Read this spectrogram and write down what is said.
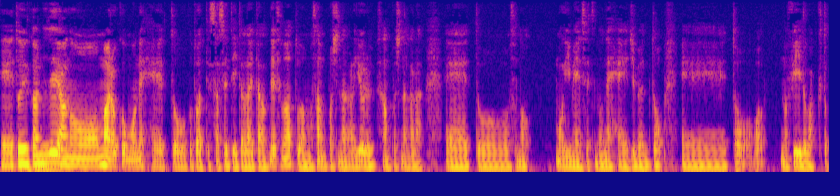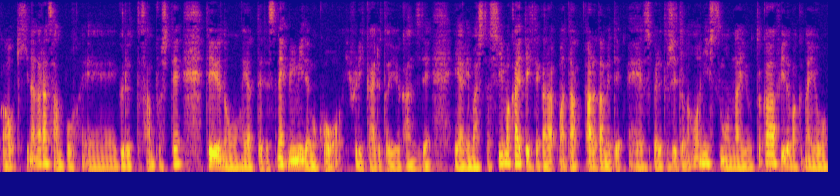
えー、という感じで、あのー、まあ、録音もね、えっ、ー、と、断ってさせていただいたので、その後は、ま、散歩しながら、夜散歩しながら、えっ、と、その、模擬面接のね、えー、自分と、えー、と、のフィードバックとかを聞きながら散歩、えー、ぐるっと散歩してっていうのをやってですね、耳でもこう振り返るという感じでやりましたし、まあ、帰ってきてからまた改めて、えー、スプレッドシートの方に質問内容とかフィードバック内容を、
